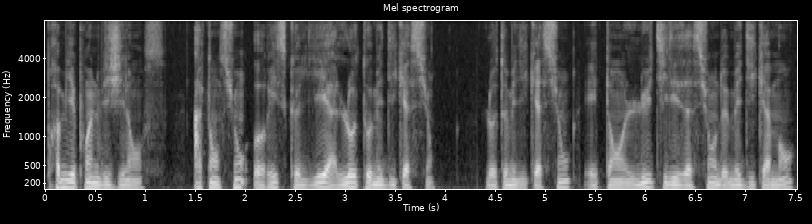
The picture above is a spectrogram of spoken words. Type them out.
Premier point de vigilance, attention aux risques liés à l'automédication. L'automédication étant l'utilisation de médicaments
